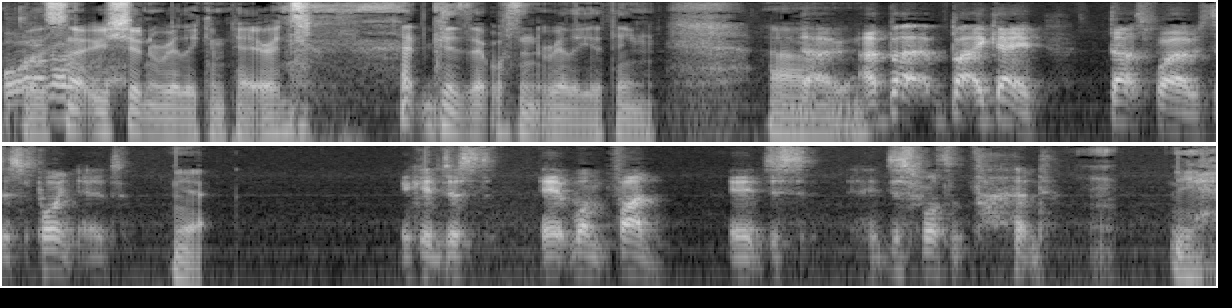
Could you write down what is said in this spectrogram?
well, not, you shouldn't really compare it because it wasn't really a thing. Um, No, uh, but but again, that's why I was disappointed. Yeah, It could just it wasn't fun. It just it just wasn't fun. Yeah.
